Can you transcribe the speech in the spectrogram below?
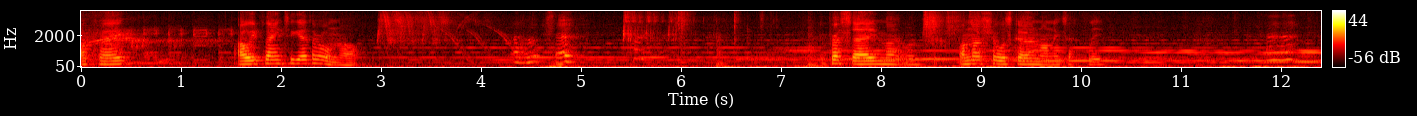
Okay. Are we playing together or not? I hope so. Press A. Might want. I'm not sure what's going on exactly.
